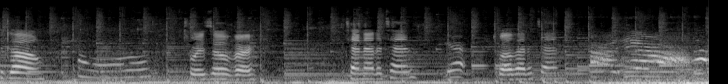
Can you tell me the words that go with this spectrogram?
To go. Aw. Tour's over. 10 out of 10? Yeah. 12 out of 10? Go uh,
